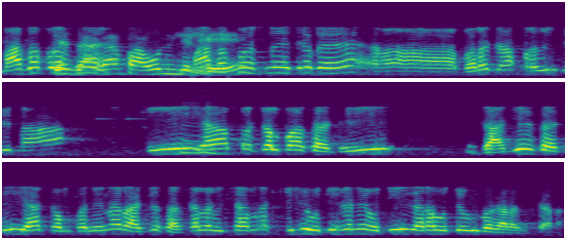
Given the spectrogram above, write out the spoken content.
माझा ते प्रश्न जागा आहे- पाहून गेले. माझा प्रश्न याच्यात आहे बरं का प्रवीणजींना की या प्रकल्पासाठी जागेसाठी या कंपनीनं राज्य सरकारला विचारणा केली होती का नाही होती जरा उद्योग विभागाला विचारा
